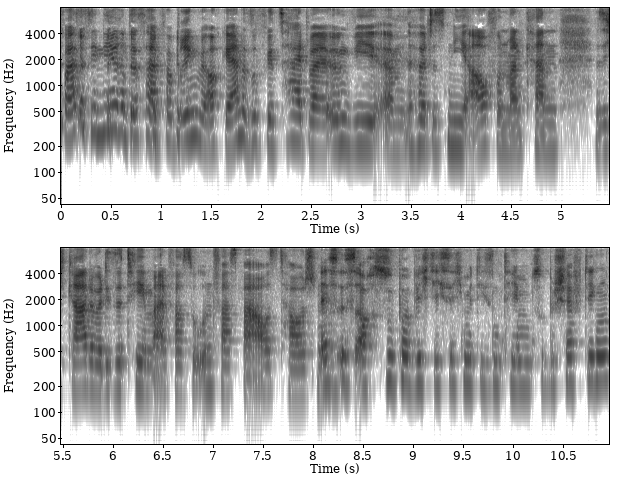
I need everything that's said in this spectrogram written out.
faszinierend. Deshalb verbringen wir auch gerne so viel Zeit, weil irgendwie ähm, hört es nie auf und man kann sich gerade über diese Themen einfach so unfassbar austauschen. Es ist auch super wichtig, sich mit diesen Themen zu beschäftigen.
